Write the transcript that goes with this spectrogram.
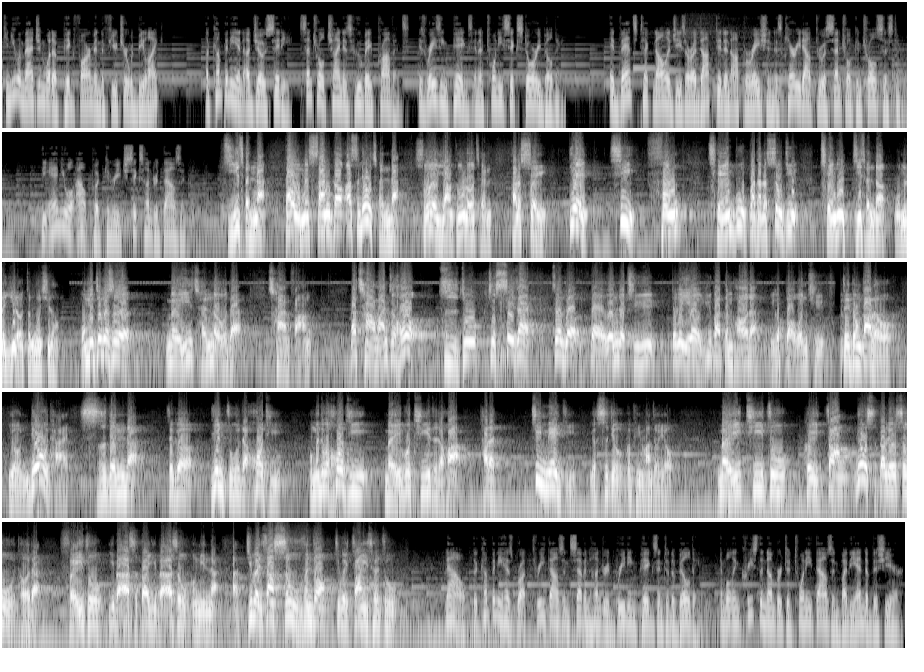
Can you imagine what a pig farm in the future would be like? A company in Ezhou City, central China's Hubei province, is raising pigs in a 26-story building. Advanced technologies are adopted and operation is carried out through a central control system. The annual output can reach 600,000. 全部集成到我们的一楼中控系统。我们这个是每一层楼的产房，那产完之后，仔猪就设在这个保温的区域，这个也有预报灯泡的一个保温区。这栋大楼有六台十吨的这个运猪的货梯，我们这个货梯每一部梯子的话，它的净面积有十九个平方左右，每一梯猪可以装六十到六十五头的肥猪，一百二十到一百二十五公斤的啊，基本上十五分钟就可以装一车猪。 Now, the company has brought 3,700 breeding pigs into the building, and will increase the number to 20,000 by the end of this year.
